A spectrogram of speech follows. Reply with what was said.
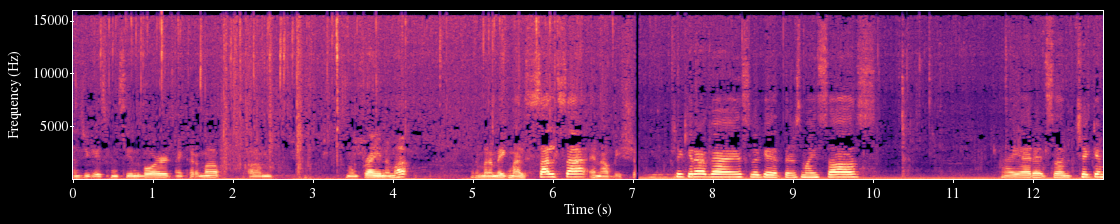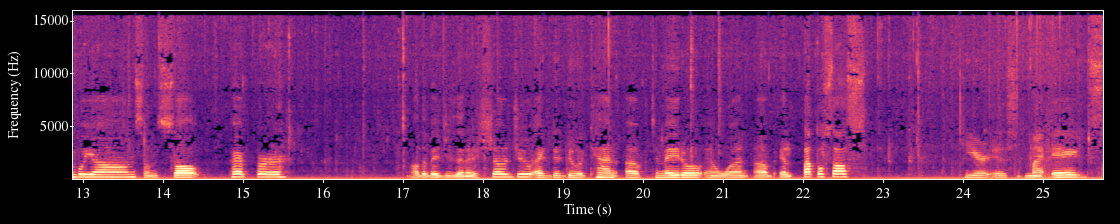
as you guys can see on the board. I cut them up. Um, I'm frying them up. I'm going to make my salsa and I'll be showing Check it out guys. Look at there's my sauce. I added some chicken bouillon, some salt, pepper, all the veggies that I showed you. I did do a can of tomato and one of El Pato sauce. Here is my eggs.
